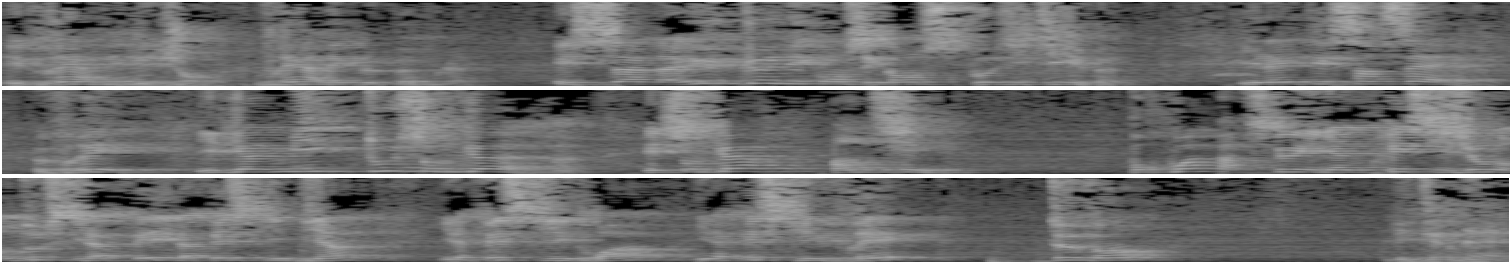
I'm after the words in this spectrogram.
Et vrai avec les gens, vrai avec le peuple. Et ça n'a eu que des conséquences positives. Il a été sincère, vrai. Il y a mis tout son cœur, et son cœur entier. Pourquoi? Parce qu'il y a une précision dans tout ce qu'il a fait. Il a fait ce qui est bien, il a fait ce qui est droit, il a fait ce qui est vrai devant l'éternel.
